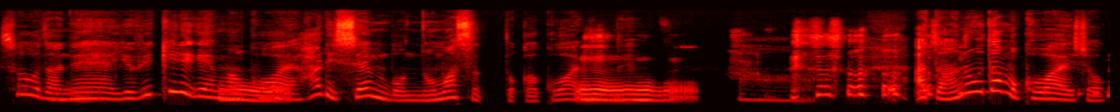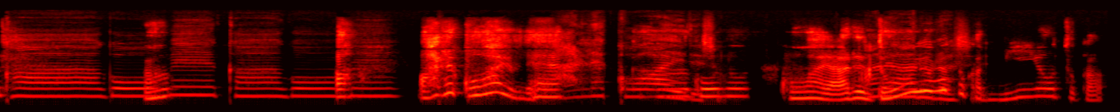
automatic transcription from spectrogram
そうだね、指切り玄満怖い、うん針千本飲ますとか怖ういもんね、んうんうん。あーあとあの歌も怖いでしょ。かごめかごめ。あれ怖いよね。あれ怖いでしょ。ょ。怖い。あれ童謡とか民謡とか、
